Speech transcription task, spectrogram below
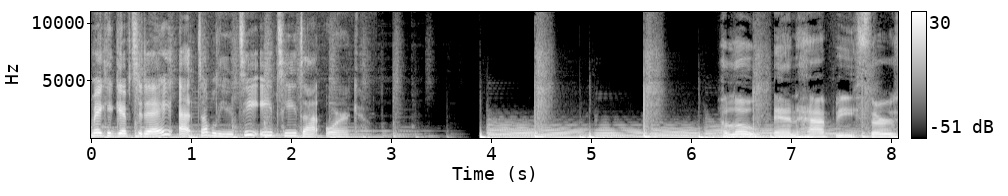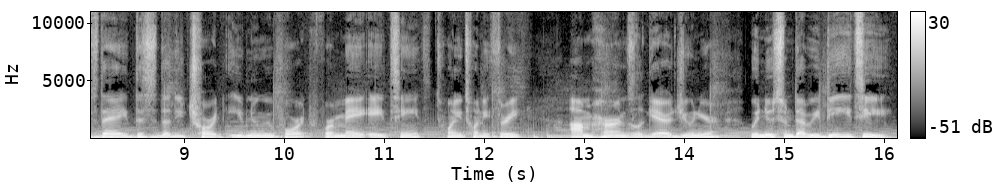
Make a gift today at WDET.org. Hello and happy Thursday. This is the Detroit Evening Report for May 18th, 2023. I'm Hernz Laguerre Jr. with news from WDET,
